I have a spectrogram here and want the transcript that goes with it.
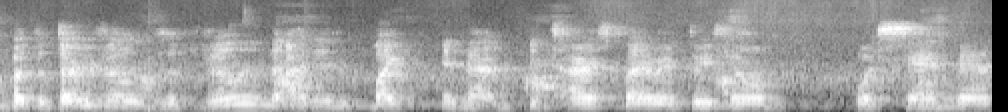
but the third villain, the villain that I didn't like in that entire Spider-Man three film was Sandman.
